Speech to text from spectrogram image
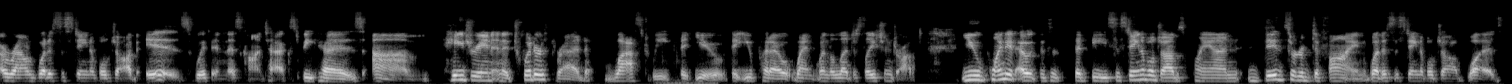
around what a sustainable job is within this context? Because um, Hadrian in a Twitter thread last week that you that you put out when when the legislation dropped, you pointed out that, that the sustainable jobs plan did sort of define what a sustainable job was,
